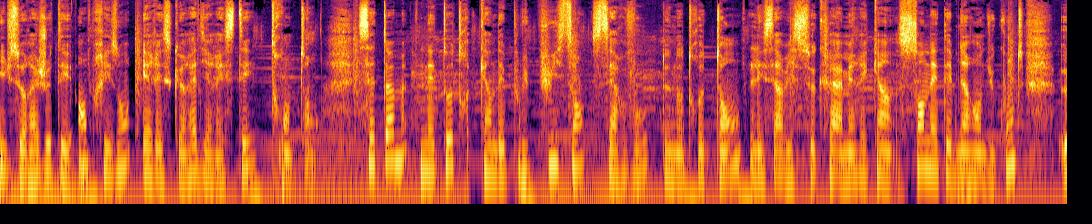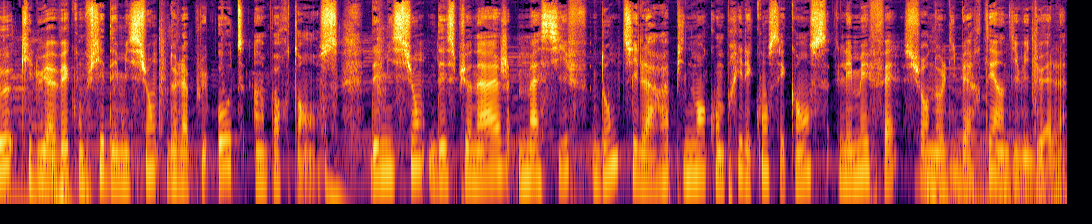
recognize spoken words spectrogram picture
il serait jeté en prison et risquerait d'y rester 30 ans. Cet homme n'est autre qu'un des plus puissants cerveaux de notre temps. Les services secrets américains s'en étaient bien rendus compte, eux qui lui avaient confié des missions de la plus haute importance. Des missions d'espionnage massif dont il a rapidement compris les conséquences, les méfaits sur nos libertés individuelles.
